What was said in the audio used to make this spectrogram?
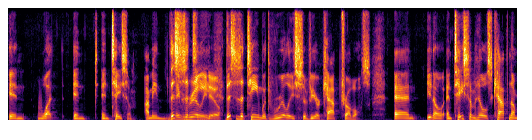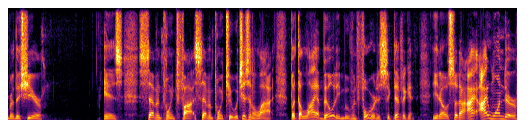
in what in in Taysom. I mean, this They is a really team. do. This is a team with really severe cap troubles, and you know, and Taysom Hill's cap number this year is 7.5 7.2 which isn't a lot but the liability moving forward is significant you know so now i i wonder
